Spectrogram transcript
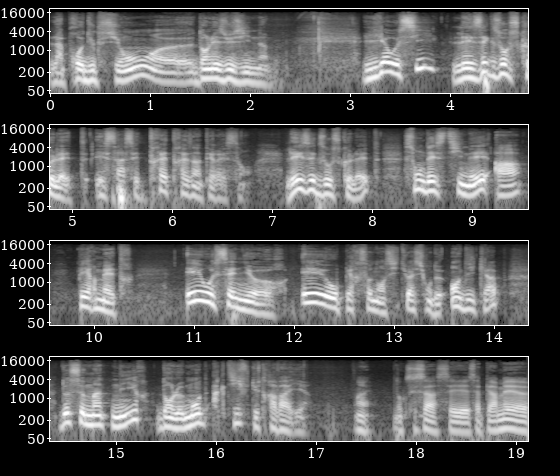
la production euh, dans les usines. Il y a aussi les exosquelettes, et ça c'est très très intéressant. Les exosquelettes sont destinés à permettre et aux seniors et aux personnes en situation de handicap de se maintenir dans le monde actif du travail. Ouais, donc c'est ça, ça permet, euh,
